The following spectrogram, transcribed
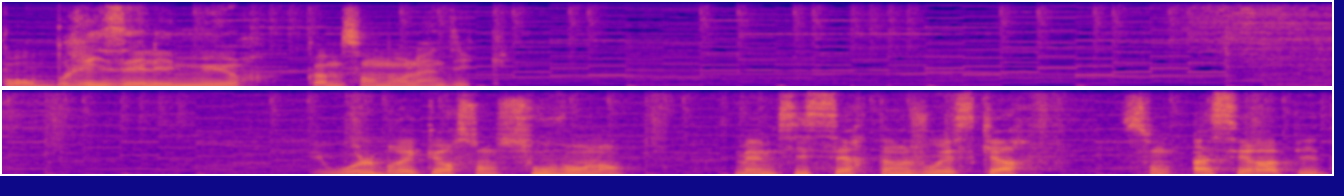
pour briser les murs comme son nom l'indique. Les wallbreakers sont souvent lents, même si certains jouets Scarf sont assez rapides.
